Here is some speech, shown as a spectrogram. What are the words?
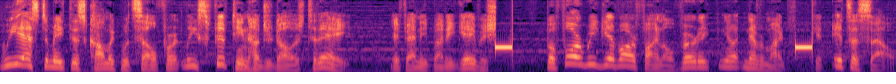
We estimate this comic would sell for at least $1,500 today, if anybody gave a shit. Before we give our final verdict, you know never mind, it, it's a sell.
